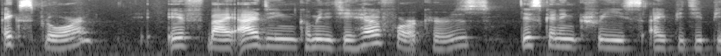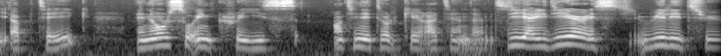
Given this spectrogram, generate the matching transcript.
explore if by adding community health workers this can increase IPTP uptake and also increase antenatal care attendance. The idea is really to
